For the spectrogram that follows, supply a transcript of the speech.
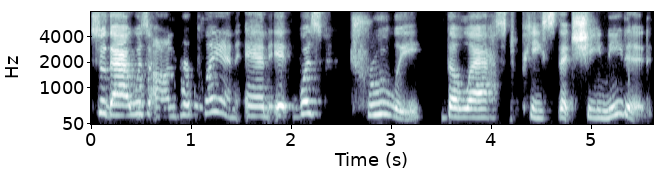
So that was on her plan. And it was truly the last piece that she needed.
